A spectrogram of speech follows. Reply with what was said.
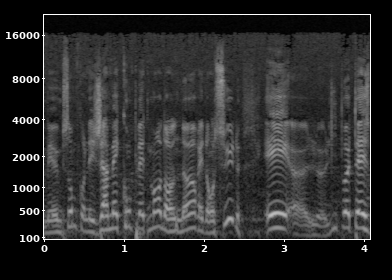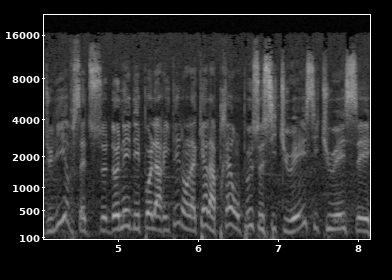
Mais il me semble qu'on n'est jamais complètement dans le nord et dans le sud. Et euh, l'hypothèse du livre, c'est de se donner des polarités dans lesquelles après on peut se situer, situer ses,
